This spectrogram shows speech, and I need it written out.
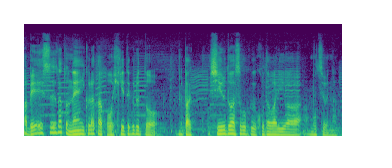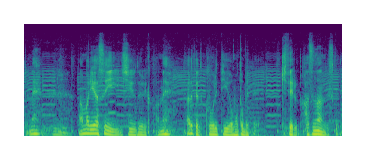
まあ、ベースだとねいくらかこう弾けてくるとやっぱシールドはすごくこだわりは持つようになってね。あんまり安いシールドよりかはねある程度クオリティを求めてきてるはずなんですけど、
